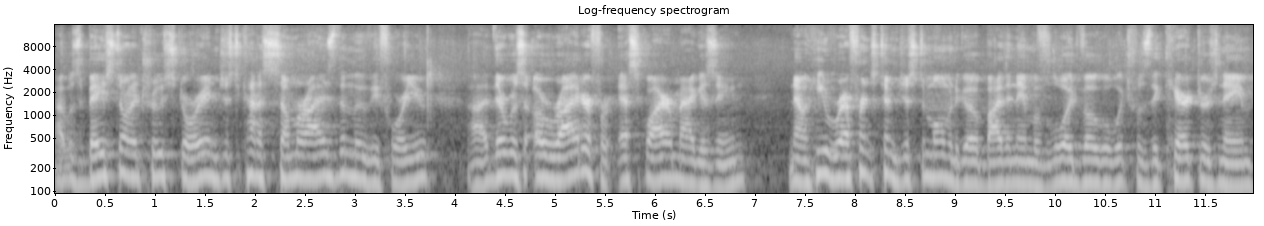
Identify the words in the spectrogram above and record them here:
It was based on a true story, and just to kind of summarize the movie for you, uh, there was a writer for Esquire magazine. Now, he referenced him just a moment ago by the name of Lloyd Vogel, which was the character's name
